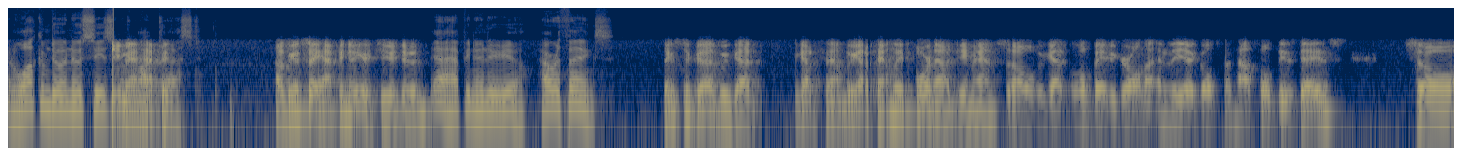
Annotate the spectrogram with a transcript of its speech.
And welcome to a new season Hey, man, of happy- podcast. I was gonna say Happy New Year to you, dude. Yeah, Happy New Year to you. How are things? Things are good. We've got we got a fam- we got a family of four now, G man. So we got a little baby girl in the, in the uh, Goldsmith household these days. So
